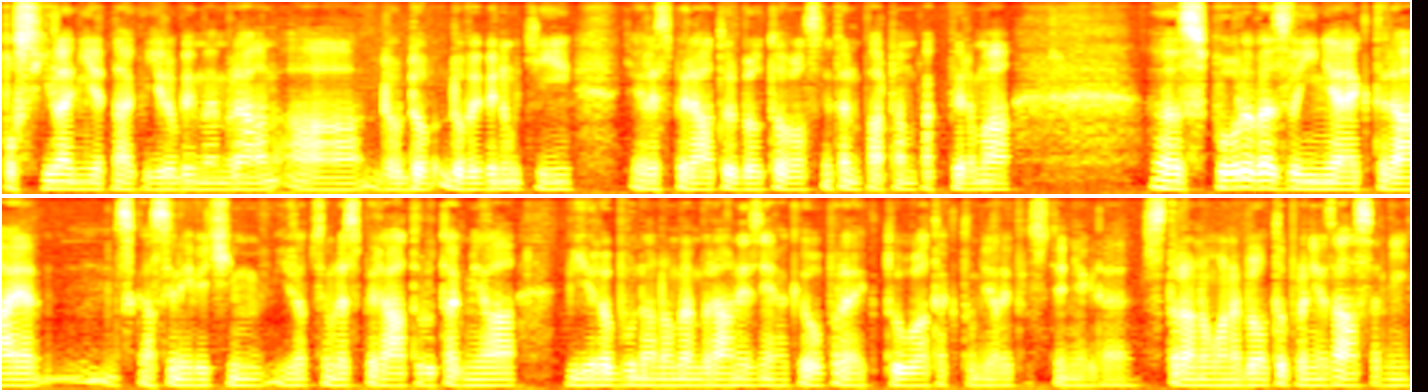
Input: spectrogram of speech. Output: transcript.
posílení jednak výroby membrán a do, do, do vyvinutí těch respirátorů. Byl to vlastně ten Partam pak firma eh, Spur ve Zlíně, která je dneska asi největším výrobcem respirátorů, tak měla výrobu nanomembrány z nějakého projektu a tak to měli prostě někde stranou a nebylo to pro ně zásadní.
